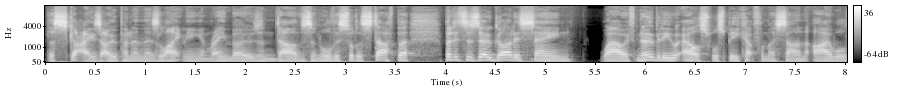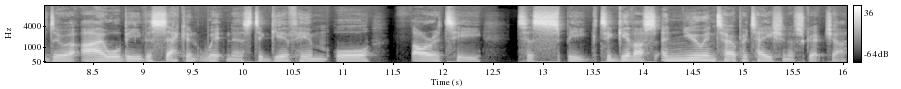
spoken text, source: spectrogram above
the sky's open and there's lightning and rainbows and doves and all this sort of stuff. But but it's as though God is saying, wow, if nobody else will speak up for my son, I will do it. I will be the second witness to give him authority to speak, to give us a new interpretation of scripture,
